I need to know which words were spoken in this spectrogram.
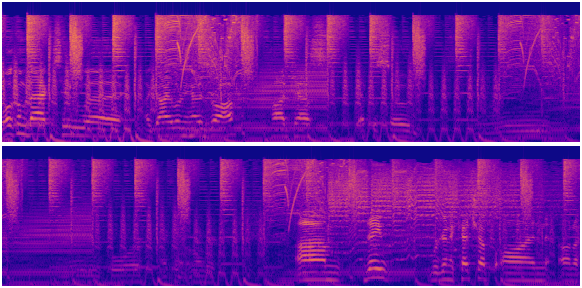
Welcome back to uh, A Guy Learning How to Draw podcast, episode three, maybe four, I can't remember. Um, today, we're going to catch up on, on a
